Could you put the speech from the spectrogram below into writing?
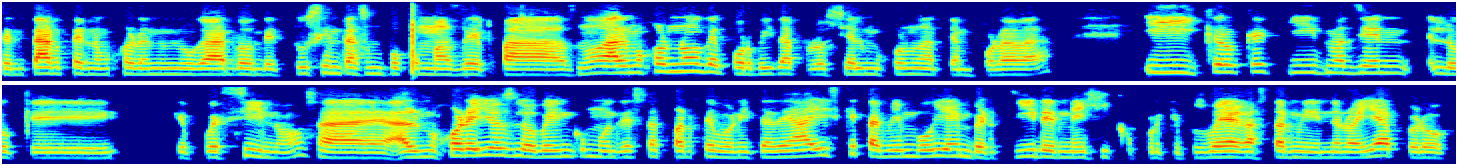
sentarte a lo mejor en un lugar donde tú sientas un poco más de paz, ¿no? A lo mejor no de por vida, pero sí a lo mejor una temporada. Y creo que aquí más bien lo que, que pues sí, ¿no? O sea, a lo mejor ellos lo ven como de esta parte bonita de, ay, es que también voy a invertir en México porque pues voy a gastar mi dinero allá, pero,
